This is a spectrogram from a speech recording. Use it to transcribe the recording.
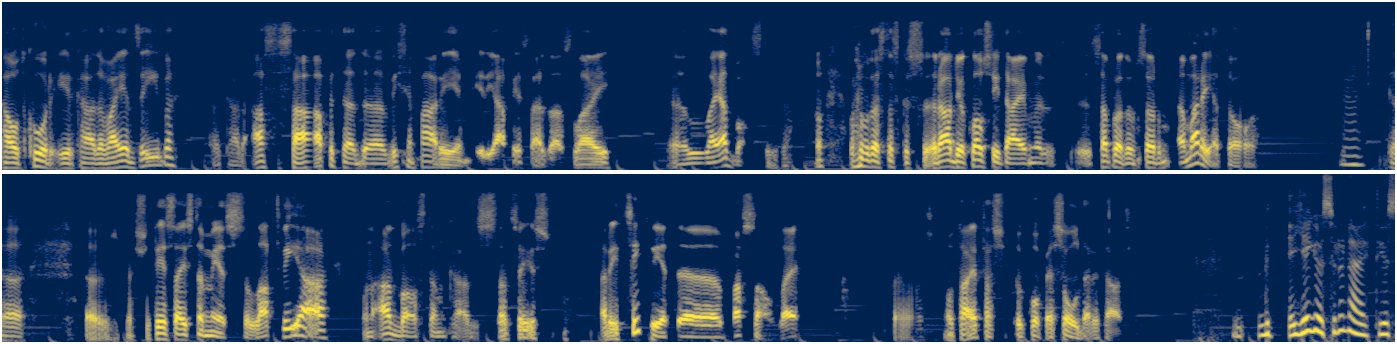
kaut kur ir kāda vajadzība, kāda asa sāpe, tad uh, visiem pārējiem ir jāpieslēdzas, lai, uh, lai atbalstītu. Nu, varbūt tas, tas, kas radio klausītājiem ir saprotams ar marietonu. Mm. Ka mēs šeit iesaistamies Latvijā un atbalstam kādas stacijas arī citvietā pasaulē. Uh, nu, tā ir tas kopējā solidaritāte. Bet, ja jūs runājat, jūs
